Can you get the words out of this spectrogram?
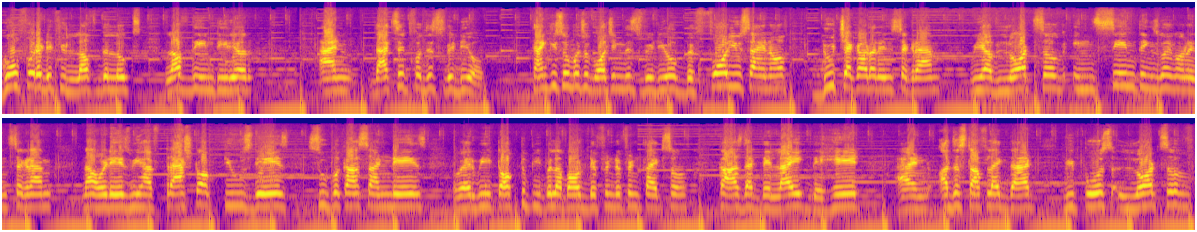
Go for it if you love the looks, love the interior, and that's it for this video thank you so much for watching this video before you sign off do check out our instagram we have lots of insane things going on, on instagram. Nowadays we have trash talk tuesdays supercar sundays where we talk to people about different different types of cars that they like they hate and other stuff like that. We post lots of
